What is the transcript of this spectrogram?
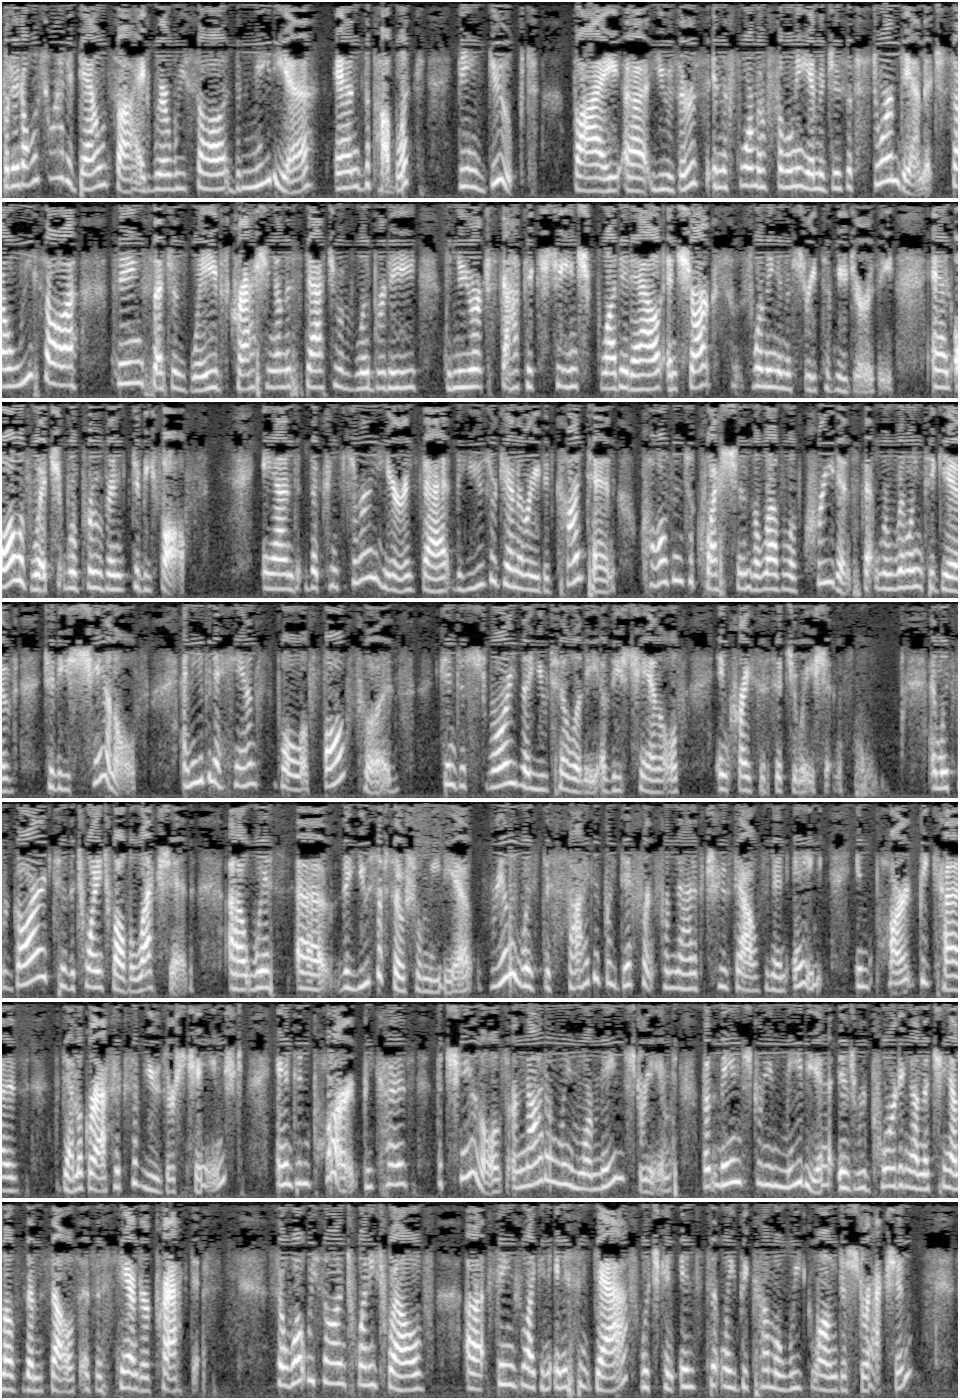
But it also had a downside where we saw the media and the public being duped by uh, users in the form of phony images of storm damage. So we saw things such as waves crashing on the Statue of Liberty, the New York Stock Exchange flooded out, and sharks swimming in the streets of New Jersey, and all of which were proven to be false. And the concern here is that the user-generated content calls into question the level of credence that we're willing to give to these channels. And even a handful of falsehoods can destroy the utility of these channels in crisis situations. And with regard to the 2012 election, uh, with uh, the use of social media really was decidedly different from that of 2008, in part because the demographics of users changed, and in part because the channels are not only more mainstreamed, but mainstream media is reporting on the channels themselves as a standard practice. So what we saw in 2012 uh, things like an innocent gaffe, which can instantly become a week-long distraction,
